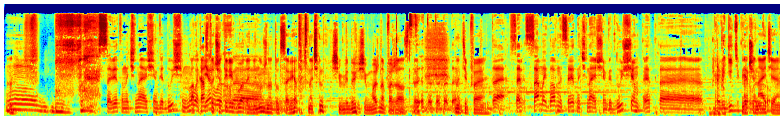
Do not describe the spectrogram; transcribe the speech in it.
Советы начинающим ведущим. Ну, Подкасту 4 года, не нужно тут советов начинающим ведущим. Можно, пожалуйста? Да, да, да, да. Ну, типа... Да, самый главный совет начинающим ведущим – это проведите первую Начинайте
